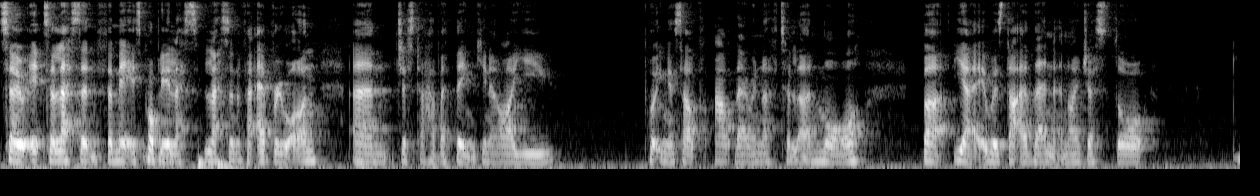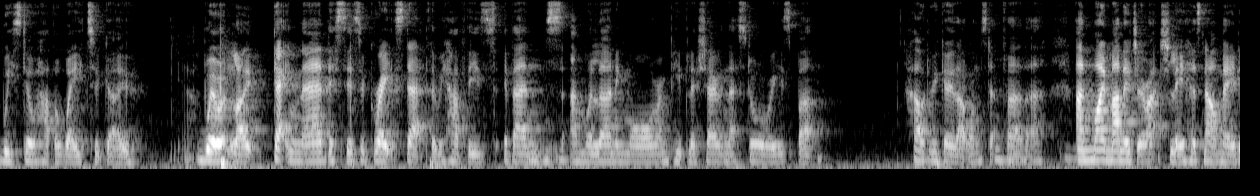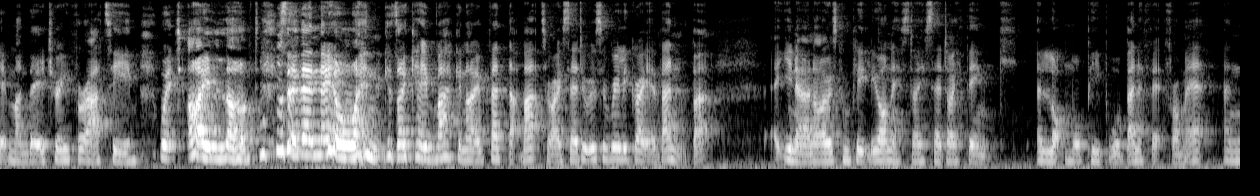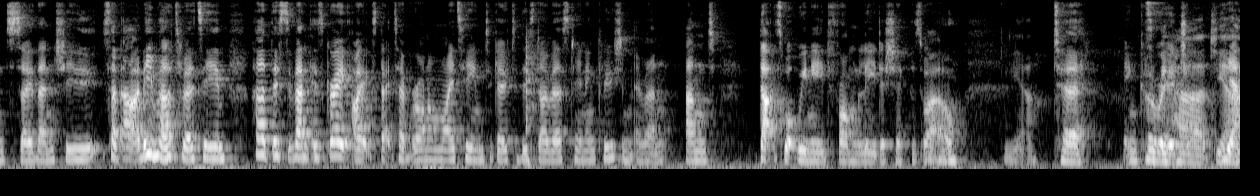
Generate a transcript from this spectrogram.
So it's a lesson for me, it's probably a less, lesson for everyone, um, just to have a think, you know, are you putting yourself out there enough to learn more? But yeah, it was that event, and I just thought we still have a way to go we're like getting there. This is a great step that we have these events and we're learning more and people are sharing their stories. But how do we go that one step mm-hmm. further? Mm-hmm. And my manager actually has now made it mandatory for our team, which I loved. so then they all went because I came back and I fed that back to her. I said it was a really great event, but uh, you know, and I was completely honest. I said I think a lot more people will benefit from it. And so then she sent out an email to her team, heard this event is great. I expect everyone on my team to go to this diversity and inclusion event. And that's what we need from leadership as well mm-hmm. Yeah. to To encourage. be heard. Yeah.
